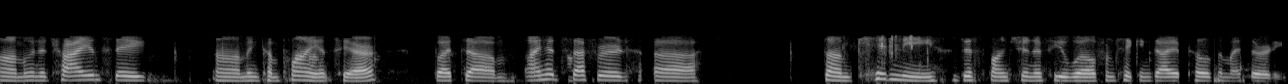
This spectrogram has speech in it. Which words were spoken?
I'm going to try and stay um, in compliance here, but um, I had suffered uh, some kidney dysfunction, if you will, from taking diet pills in my 30s.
